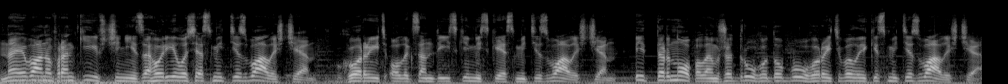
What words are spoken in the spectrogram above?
На Івано-Франківщині загорілося сміттєзвалище. Горить Олександрійське міське сміттєзвалище. Під Тернополем вже другу добу горить велике сміттєзвалище.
